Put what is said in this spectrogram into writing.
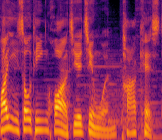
欢迎收听《华尔街见闻》Podcast。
